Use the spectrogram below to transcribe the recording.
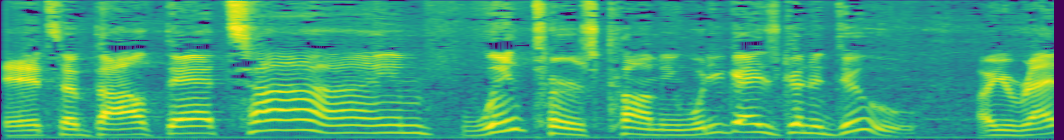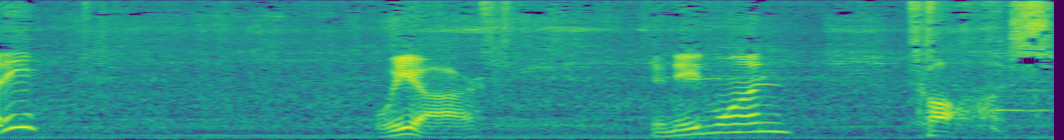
It's about that time. Winter's coming. What are you guys going to do? Are you ready? We are. You need one? Call us.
